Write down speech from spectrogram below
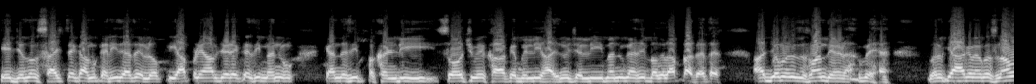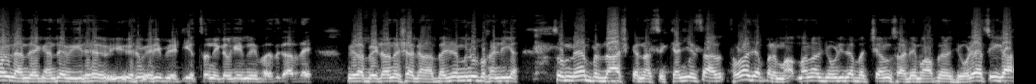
ਕਿ ਜਦੋਂ ਸੱਚ ਤੇ ਕੰਮ ਕਰੀਦਾ ਤੇ ਲੋਕੀ ਆਪਣੇ ਆਪ ਜਿਹੜੇ ਕਦੀ ਮੈਨੂੰ ਕਹਿੰਦੇ ਸੀ, ਪਖੰਡੀ ਸੋਚਵੇ ਖਾ ਕੇ ਬਿੱਲੀ ਹਜ ਨੂੰ ਚੱਲੀ, ਮੈਨੂੰ ਕਹਿੰਦੇ ਸੀ, ਬਗਲਾ ਭਗਤ, ਅੱਜ ਉਹ ਮੈਨੂੰ ਦੁਸਾਨ ਦੇਣ ਲੱਗ ਪਿਆ। ਬਲਕਿ ਆ ਕੇ ਮੇਰੇ ਕੋਲ ਸਲਾਹਾਂ ਵੀ ਲੈਂਦੇ, ਕਹਿੰਦੇ ਵੀਰ ਵੀਰ, ਮੇਰੀ ਬੇਟੀ ਇੱਥੋਂ ਨਿਕਲ ਗਈ, ਮੇਰੀ ਮਦਦ ਕਰਦੇ, ਮੇਰਾ ਬੇਟਾ ਨਸ਼ਾ ਕਰਨਾ ਪੈ ਜਿਹੜਾ ਮੈਨੂੰ ਪਖੰਡੀ ਆ ਸੋ ਮੈਂ ਬਰਦਾਸ਼ਤ ਕਰਨਾ ਸਿੱਖਿਆ ਜੀ ਥੋੜਾ ਜਿਹਾ ਪਰਮਾਤਮਾ ਨਾਲ ਜੋੜੀ ਦਾ ਬੱਚਿਆਂ ਨੂੰ ਸਾਡੇ ਮਾਪਿਆਂ ਨੇ ਜੋੜਿਆ ਸੀਗਾ।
